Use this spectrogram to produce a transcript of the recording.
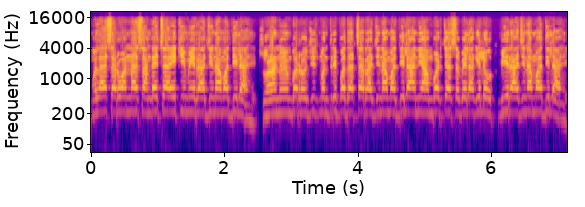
मला सर्वांना सांगायचं आहे की मी राजीनामा दिला आहे. सोळा नोव्हेंबर रोजी मंत्रिपदाचा राजीनामा दिला आणि आंबडच्या सभेला गेलो मी राजीनामा दिला आहे.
